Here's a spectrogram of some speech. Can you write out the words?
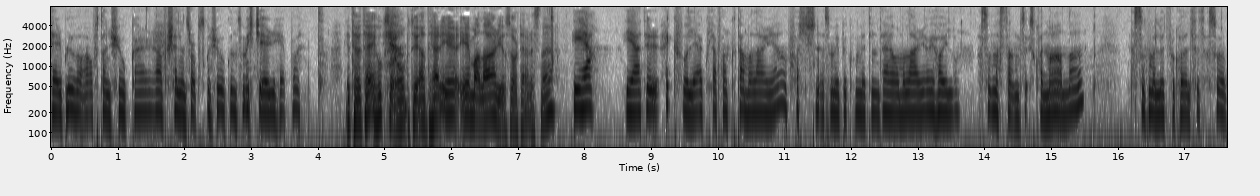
det blir ofta en sjukar av forskjellige tropiska sjukan som inte är i här hepant. Jag tror det är också om att det här är, är malaria sort her, ikke Ja, ja, det är ekvelig, ekvelig fangt av malaria, och folkene som vi bygger med den det her, malaria i höjlen. Alltså nästan så skal en mana, Nästan som en lutforkølelse, så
